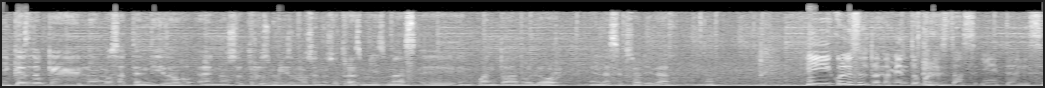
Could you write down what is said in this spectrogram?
y qué es lo que no hemos atendido en nosotros mismos, en nosotras mismas, eh, en cuanto a dolor en la sexualidad, ¿no? ¿Y cuál es el tratamiento para estas ITS?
